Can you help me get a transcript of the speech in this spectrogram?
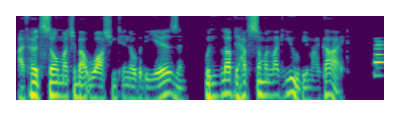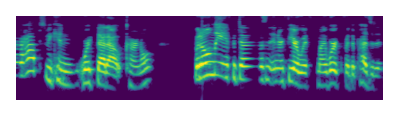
I've heard so much about Washington over the years and would love to have someone like you be my guide. Perhaps we can work that out, Colonel. But only if it doesn't interfere with my work for the President.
